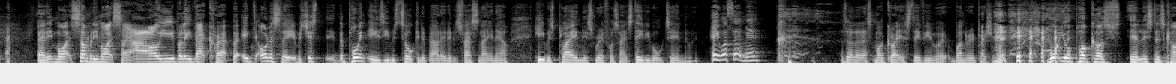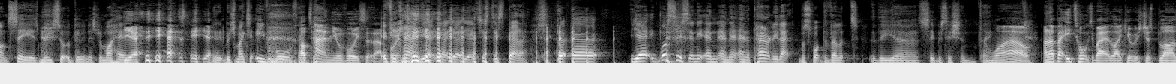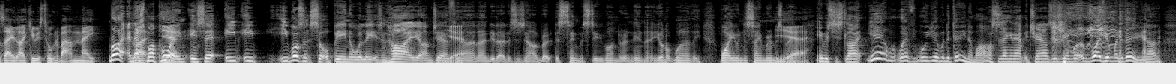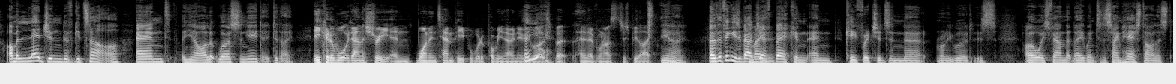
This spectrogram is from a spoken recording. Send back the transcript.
And it might somebody might say, "Oh, you believe that crap," but it, honestly, it was just the point is he was talking about it. and It was fascinating how he was playing this riff or something. Stevie walked in. And went, hey, what's that, man? I don't know. That's my greatest Stevie Wonder impression. what your podcast uh, listeners can't see is me sort of doing this with my head, Yeah. yes, yeah. which makes it even more I'll pan your voice at that if you can, yeah, yeah, yeah, yeah. It's just it's better. But uh, Yeah, what's this? And, it, and and and apparently that was what developed the uh, superstition thing. Wow. And I bet he talked about it like it was just blase, like he was talking about a mate. Right, and that's Like, my point. yeah. Is that he, he he wasn't sort of being all elitist and hi, I'm Jeff. You know, and you know, this is how I wrote this thing with Stevie Wonder, and you know, you're not worthy. Why are you in the same room as me? Yeah. He was just like, yeah, whatever, what you want me to do? You know, my ass is hanging out my trousers. You know, what, whatever you want me to do? You know, I'm a legend of guitar, and you know, I look worse than you do today. He could have walked down the street and one in 10 people would have probably known who he Oh, yeah. was, but and everyone else would just be like, You know. Oh, the thing is about Amazing. Jeff Beck and, and Keith Richards and uh, Ronnie Wood is I always found that they went to the same hairstylist.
